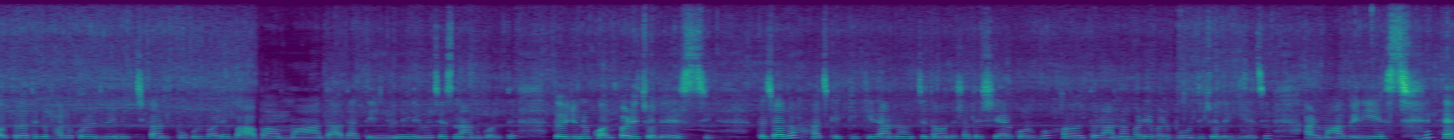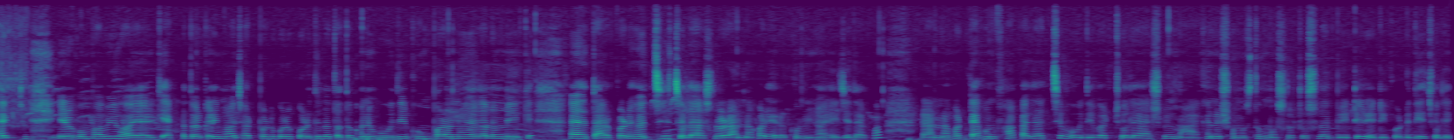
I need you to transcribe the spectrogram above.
কলতলা থেকে ভালো করে ধুয়ে নিচ্ছি, কারণ পুকুর পাড়ে বাবা, মা, দাদা তিনজনই নেমেছে স্নান করতে। তো ওই জন্য কলপাড়ে চলে এসেছি। তো চলো, আজকে কি কি রান্না হচ্ছে তোমাদের সাথে শেয়ার করব। তো রান্নাঘরে এবারে বৌদি চলে গিয়েছে আর মা বেরিয়ে এসছে। একজন, এরকমভাবেই হয় আর কি। একটা তরকারি মা ঝটপট করে করে দিল, ততক্ষণে বৌদির ঘুম পাড়ানো হয়ে গেল মেয়েকে। তারপরে হচ্ছে চলে আসলো রান্নাঘরে, এরকমই হয়। এই যে দেখো, রান্নাঘরটা এখন ফাঁকা যাচ্ছে, বৌদি এবার চলে আসবে। মা এখানে সমস্ত মশলা টশলা বেটে রেডি করে দিয়ে চলে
